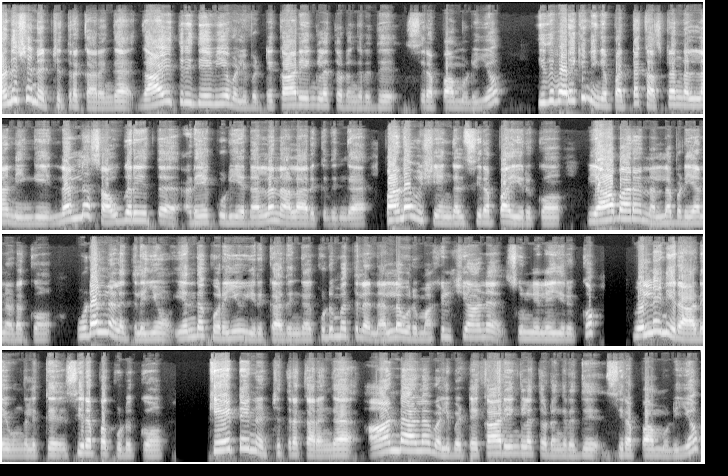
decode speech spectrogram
அனுஷ நட்சத்திரக்காரங்க காயத்ரி தேவியை வழிபட்டு காரியங்களை தொடங்குறது சிறப்பா முடியும். இது வரைக்கும் நீங்க பட்ட கஷ்டங்கள்லாம் நீங்கி நல்ல சௌகரியத்தை அடையக்கூடிய நல்ல நாளா இருக்குதுங்க. பண விஷயங்கள் சிறப்பா இருக்கும். வியாபாரம் நல்லபடியா நடக்கும். உடல் நலத்திலையும் எந்த குறையும் இருக்காதுங்க. குடும்பத்துல நல்ல ஒரு மகிழ்ச்சியான சூழ்நிலை இருக்கும். வெள்ளை நிற ஆடை உங்களுக்கு சிறப்பை கொடுக்கும். கேட்டை நட்சத்திரக்காரங்க ஆண்டாள வழிபட்டு காரியங்களை தொடங்குறது சிறப்பா முடியும்.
